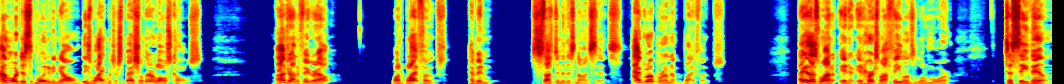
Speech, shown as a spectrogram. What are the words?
I'm more disappointed in y'all. These white ones are special. They're a lost cause. I'm trying to figure out why the black folks have been sucked into this nonsense. I grew up around black folks. I guess that's why it, it hurts my feelings a little more to see them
